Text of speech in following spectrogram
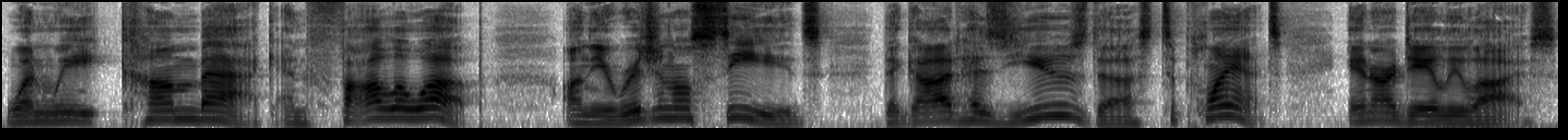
when we come back and follow up on the original seeds that God has used us to plant in our daily lives.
